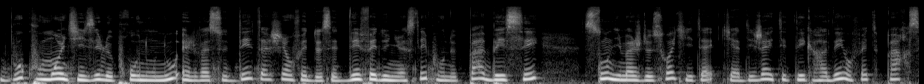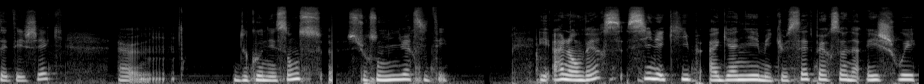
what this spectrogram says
beaucoup moins utiliser le pronom nous, elle va se détacher en fait de cette défaite d'université pour ne pas baisser son image de soi qui, était, qui a déjà été dégradée en fait par cet échec euh, de connaissances euh, sur son université. Et à l'inverse, si l'équipe a gagné mais que cette personne a échoué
